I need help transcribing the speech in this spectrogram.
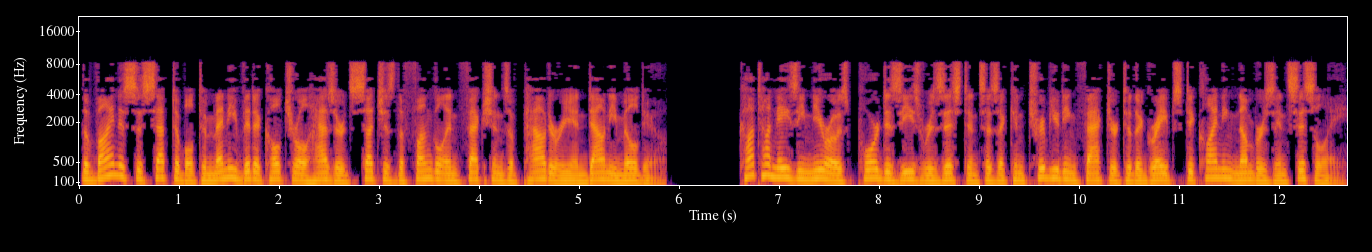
The vine is susceptible to many viticultural hazards such as the fungal infections of powdery and downy mildew. Catanese Nero's poor disease resistance is a contributing factor to the grape's declining numbers in Sicily.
